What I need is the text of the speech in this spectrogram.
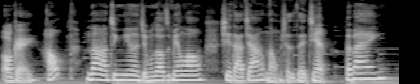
OK，好，那今天的节目就到这边喽，谢谢大家，那我们下次再见，拜拜。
